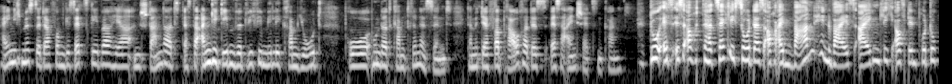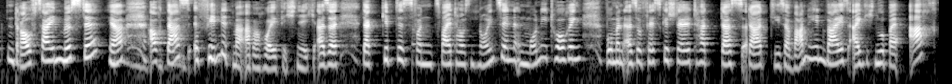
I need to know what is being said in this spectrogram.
Eigentlich müsste da vom Gesetzgeber her ein Standard, dass da angegeben wird, wie viel Milligramm Jod pro 100 Gramm drinne sind, damit der Verbraucher das besser einschätzen kann. Du, es ist auch tatsächlich so, dass auch ein Warnhinweis eigentlich auf den Produkten drauf sein müsste. Ja, auch das findet man aber häufig nicht. Also da gibt es von 2019 ein Monitoring, wo man also festgestellt hat, dass da dieser Warnhinweis eigentlich nur bei acht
